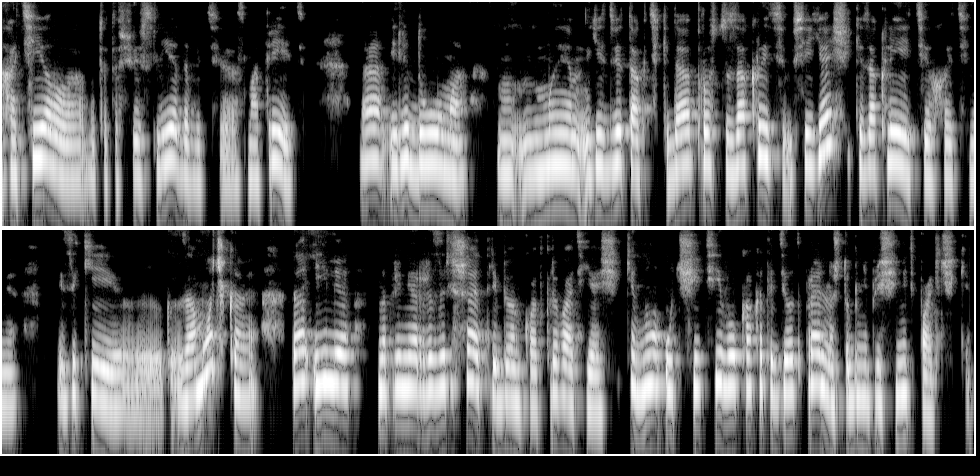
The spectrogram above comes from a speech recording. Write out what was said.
хотела вот это все исследовать, э, смотреть. Да? Или дома – мы есть две тактики, да, просто закрыть все ящики, заклеить их этими языки э, замочками, да, или, например, разрешать ребенку открывать ящики, но учить его, как это делать правильно, чтобы не прищемить пальчики.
